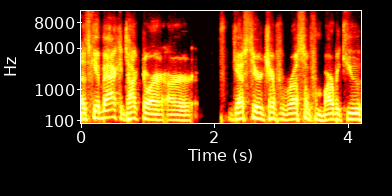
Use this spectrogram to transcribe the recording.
let's get back and talk to our, our guest here, Jeffrey Russell from Barbecue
